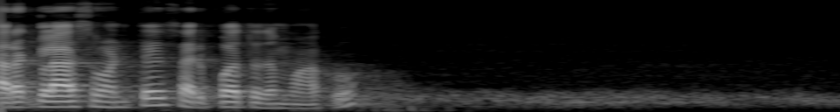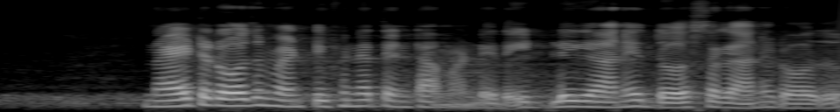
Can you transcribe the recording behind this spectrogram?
అర గ్లాస్ వండితే సరిపోతుంది మాకు. నైట్ రోజు మేము టిఫినే తింటామండి. ఇది ఇడ్లీ కానీ దోశ కానీ రోజు.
